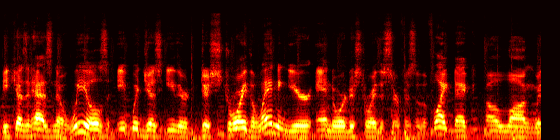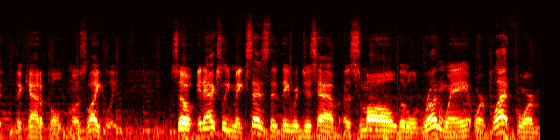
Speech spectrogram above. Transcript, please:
because it has no wheels, it would just either destroy the landing gear and or destroy the surface of the flight deck along with the catapult most likely. So it actually makes sense that they would just have a small little runway or platform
